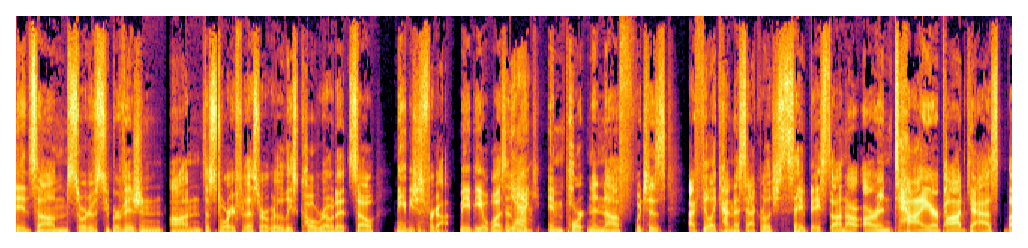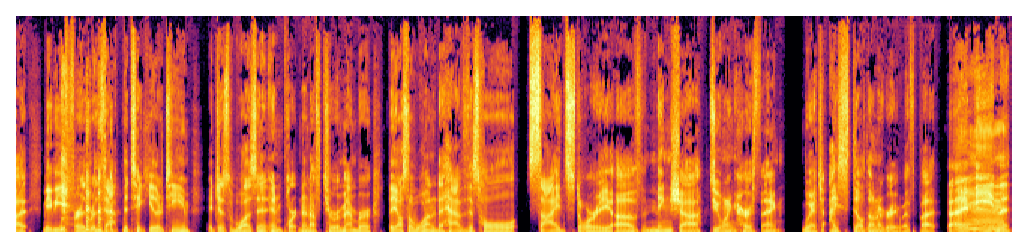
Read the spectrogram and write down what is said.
did some sort of supervision on the story for this or at least co-wrote it. So maybe just forgot. Maybe it wasn't Yeah. like important enough which is i feel like kind of sacrilegious to say based on our, our entire podcast but maybe for that particular team it just wasn't important enough to remember. They also wanted to have this whole side story of Mingxia doing her thing which I still don't agree with. But I mean,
